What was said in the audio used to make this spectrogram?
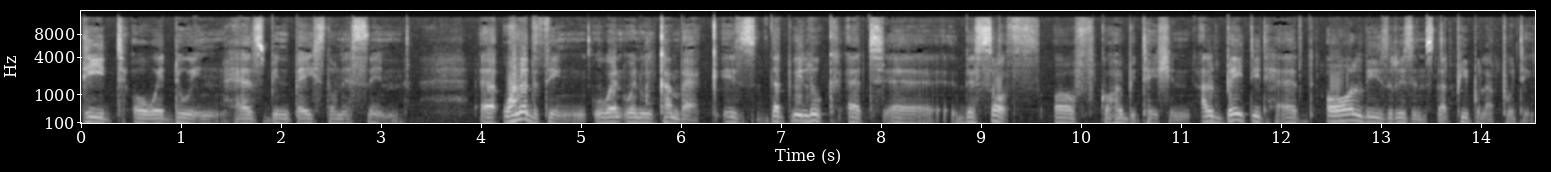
did or were doing has been based on a sin. Uh, one other thing, when, when we come back, is that we look at uh, the source of cohabitation, albeit it had all these reasons that people are putting.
